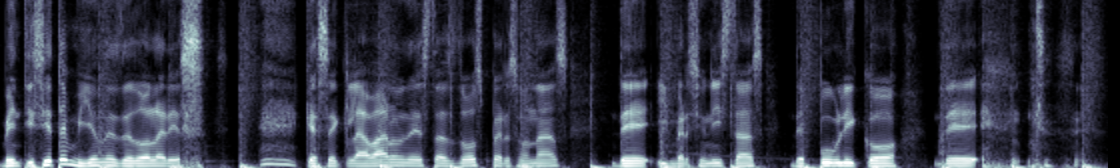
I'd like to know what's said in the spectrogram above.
27 millones de dólares que se clavaron estas dos personas de inversionistas, de público, de...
